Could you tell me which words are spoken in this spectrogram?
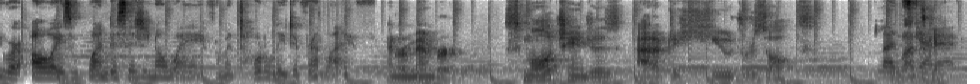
you are always one decision away from a totally different life. And remember, small changes add up to huge results. Let's, Let's get, get it.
